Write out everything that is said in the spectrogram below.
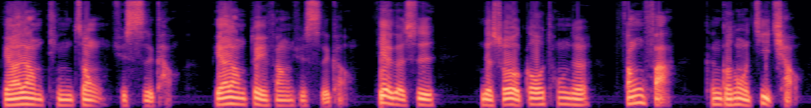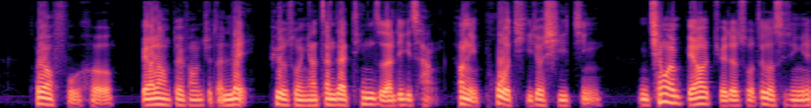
不要让听众去思考，不要让对方去思考。第二个是你的所有沟通的方法跟沟通的技巧都要符合，不要让对方觉得累。譬如说，你要站在听者的立场，让你破题就吸睛。你千万不要觉得说这个事情，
